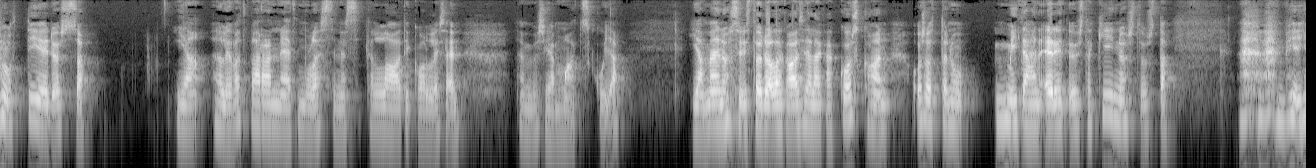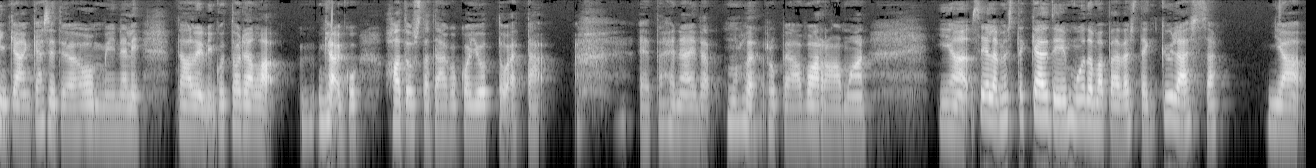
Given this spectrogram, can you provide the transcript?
ollut tiedossa. Ja he olivat varanneet mulle sinne sitten laatikollisen tämmöisiä matskuja. Ja mä en ole siis todellakaan sielläkään koskaan osoittanut mitään erityistä kiinnostusta mihinkään käsityöhommiin. Eli tämä oli niinku todella ikään kuin hatusta tämä koko juttu, että, että he näitä mulle rupeaa varaamaan. Ja siellä me sitten käytiin muutama päivä sitten kylässä ja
